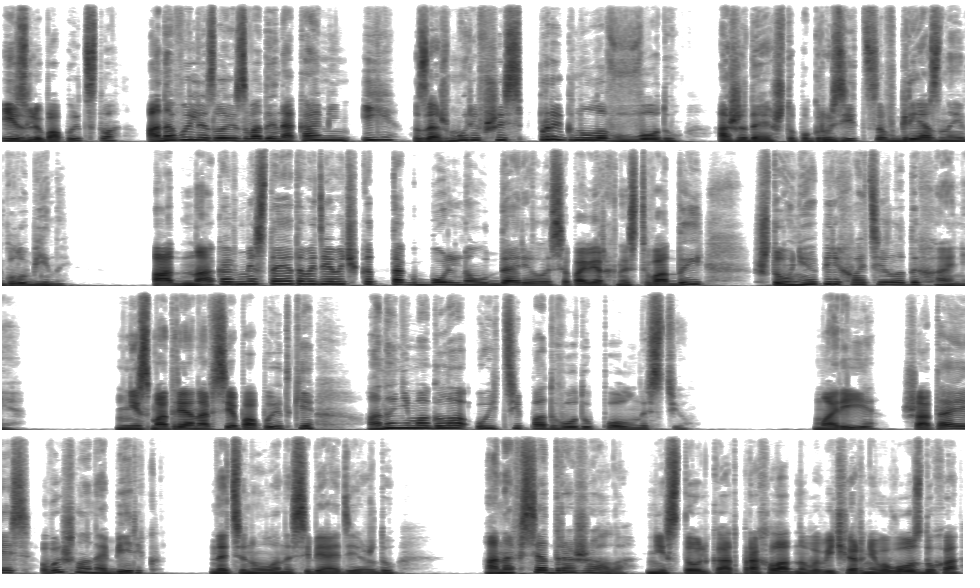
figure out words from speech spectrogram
Из любопытства она вылезла из воды на камень и, зажмурившись, прыгнула в воду, ожидая, что погрузится в грязные глубины. Однако вместо этого девочка так больно ударилась о поверхность воды, что у нее перехватило дыхание. Несмотря на все попытки, она не могла уйти под воду полностью. Мария, шатаясь, вышла на берег, натянула на себя одежду — она вся дрожала не столько от прохладного вечернего воздуха,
